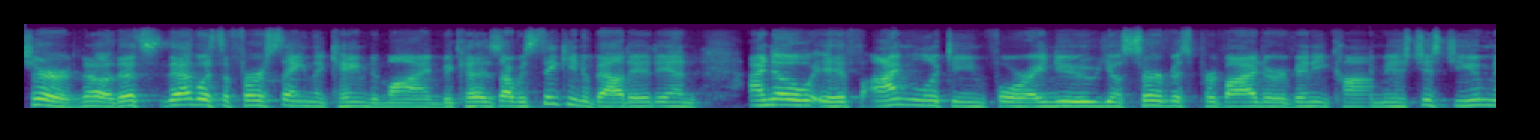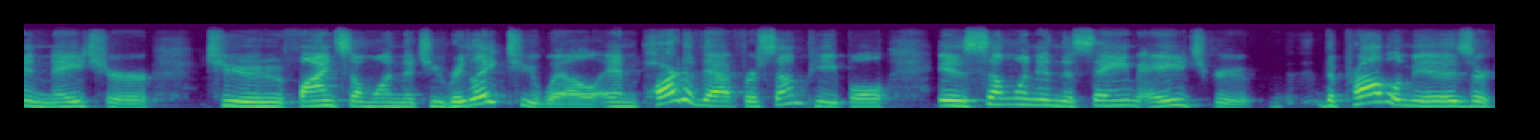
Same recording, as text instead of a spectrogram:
Sure. No, that's that was the first thing that came to mind because I was thinking about it, and I know if I'm looking for a new, you know, service provider of any kind, it's just human nature to find someone that you relate to well, and part of that for some people is someone in the same age group. The problem is, or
